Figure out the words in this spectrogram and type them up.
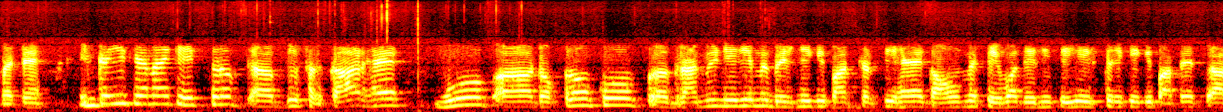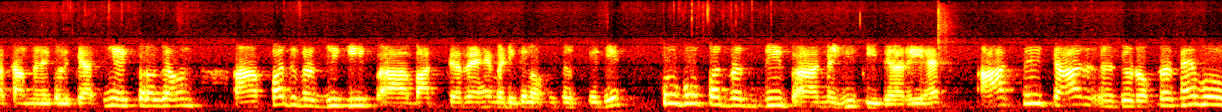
बैठे हैं। इनका ये कहना है कि एक तरफ़ जो सरकार है, वो डॉक्टरों को ग्रामीण एरिया में भेजने की बात करती है, गाँव में सेवा देनी चाहिए, इस तरीके की बातें सामने निकल के आती हैं। एक तरफ़ जब हम पद वृद्धि की बात कर रहे हैं मेडिकल ऑफिसर्स के लिए तो वो पद वृद्धि नहीं की जा रही है। आज से चार जो डॉक्टर्स हैं, वो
